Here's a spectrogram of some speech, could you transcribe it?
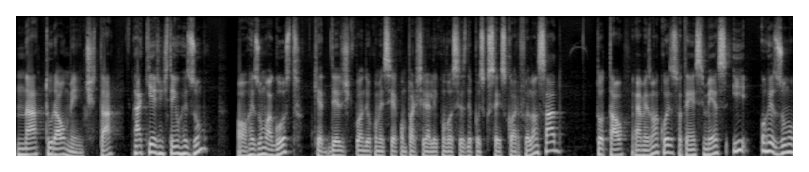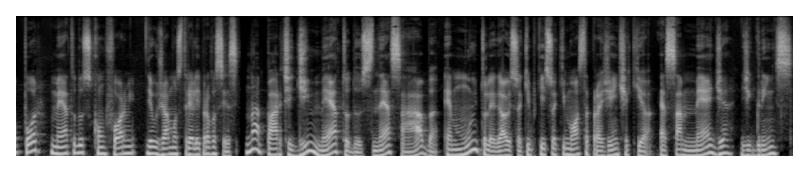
naturalmente, tá? Aqui a gente tem o resumo. Ó, o resumo agosto, que é desde quando eu comecei a compartilhar ali com vocês depois que o C-Score foi lançado. Total é a mesma coisa, só tem esse mês e o resumo por métodos conforme eu já mostrei ali para vocês. Na parte de métodos, nessa aba, é muito legal isso aqui, porque isso aqui mostra pra gente aqui, ó, essa média de greens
